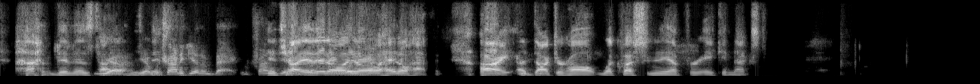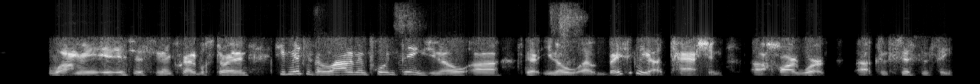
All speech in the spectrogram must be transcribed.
yeah, yeah. We're trying to get them back. We're trying to get try, them back. It'll, it'll, it'll happen. All right, uh, Dr. Hall, what question do you have for Akin next? Well, I mean, it's just an incredible story, and he mentions a lot of important things. You know, uh, that you know, uh, basically a passion, uh, hard work, uh, consistency,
